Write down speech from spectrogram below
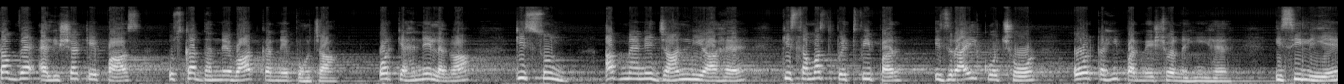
तब वह एलिशा के पास उसका धन्यवाद करने पहुँचा और कहने लगा कि सुन, अब मैंने जान लिया है कि समस्त पृथ्वी पर इज़राइल को छोड़ और कहीं परमेश्वर नहीं है। इसीलिए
